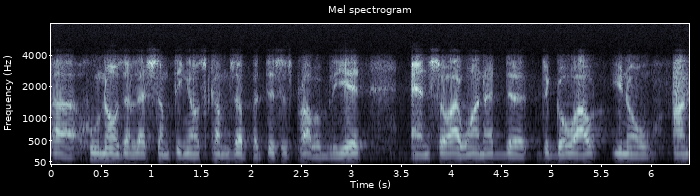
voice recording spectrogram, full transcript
Uh, who knows unless something else comes up, but this is probably it and so I wanted to, to go out, you know, on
